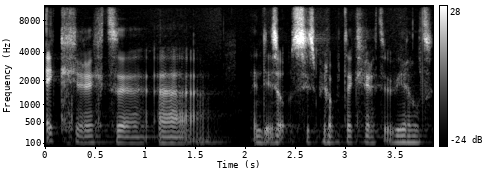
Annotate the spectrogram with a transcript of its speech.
ik gerichte, uh, in deze ik gerichte wereld.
